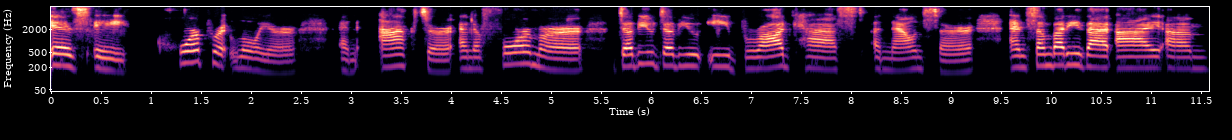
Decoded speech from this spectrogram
is a corporate lawyer, an actor, and a former WWE broadcast announcer, and somebody that I um,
